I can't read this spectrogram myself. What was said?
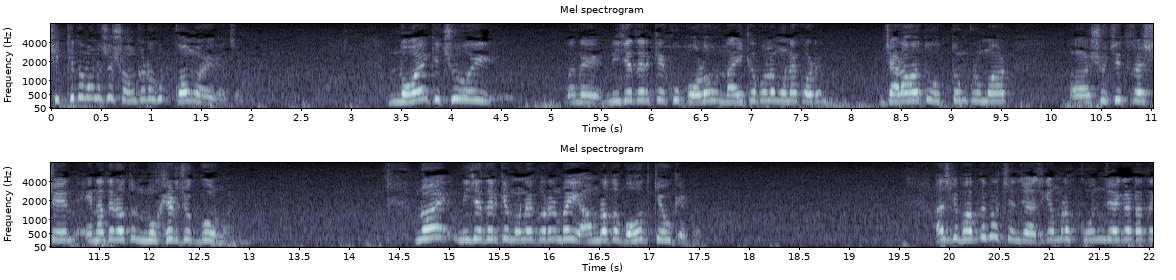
শিক্ষিত মানুষের সংখ্যাটা খুব কম হয়ে গেছে। নয় কিছু ওই মানে নিজেদেরকে খুব বড় নায়িকা বলে মনে করেন, যারা হয়তো উত্তম কুমার সুচিত্রা সেন, এনাদের অত নখের যোগ্যও নয়। নয়, নিজেদেরকে মনে করেন, ভাই, আমরা তো বহুত কেউ কেটা। আজকে ভাবতে পারছেন যে আজকে আমরা কোন জায়গাটাতে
